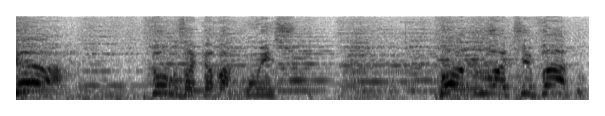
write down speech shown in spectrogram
Ah! Vamos acabar com isso! Módulo ativado!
